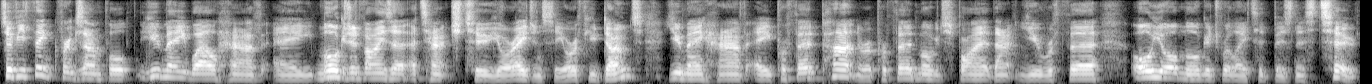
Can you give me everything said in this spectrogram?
So if you think, for example, you may well have a mortgage advisor attached to your agency, or if you don't, you may have a preferred partner, a preferred mortgage supplier that you refer all your mortgage related business to.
